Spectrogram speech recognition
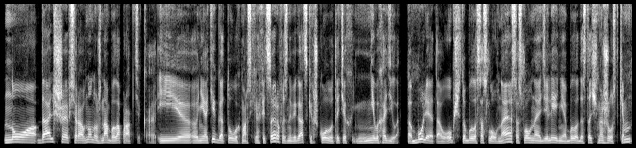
Но дальше все равно нужна была практика. И никаких готовых морских офицеров офицеров из навигатских школ вот этих не выходило. Более того, общество было сословное, сословное деление было достаточно жестким,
